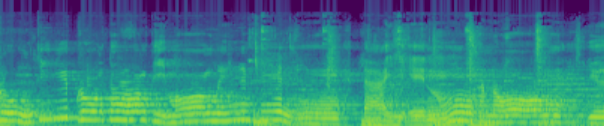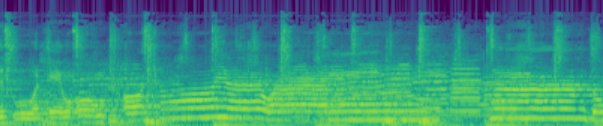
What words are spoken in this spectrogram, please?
รุ่งที่ปรวงทองพี่มองเหมือนเช่น ได้เห็นอนงยืนอวดเอวองค์อ่อนช้อยละวันงามดู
